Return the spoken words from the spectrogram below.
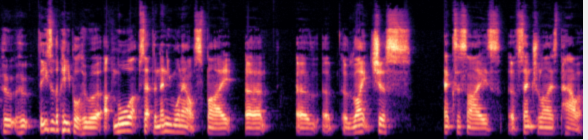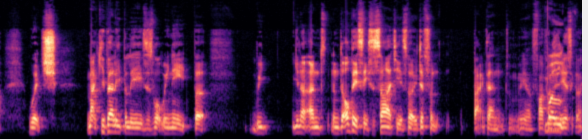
who who these are the people who were more upset than anyone else by uh, a, a, a righteous exercise of centralized power, which Machiavelli believes is what we need. But we, you know, and and obviously society is very different back then, you know, 500 well, years ago.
